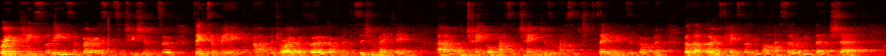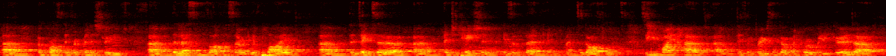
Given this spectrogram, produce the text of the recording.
great case studies in various institutions of data being um, a driver for government decision making um, or, or massive changes and massive savings in government, but that those case studies aren't necessarily then shared um, across different ministries. Um, the lessons aren't necessarily applied. Um, the data education isn't then implemented afterwards. So you might have different groups in government who are really good at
